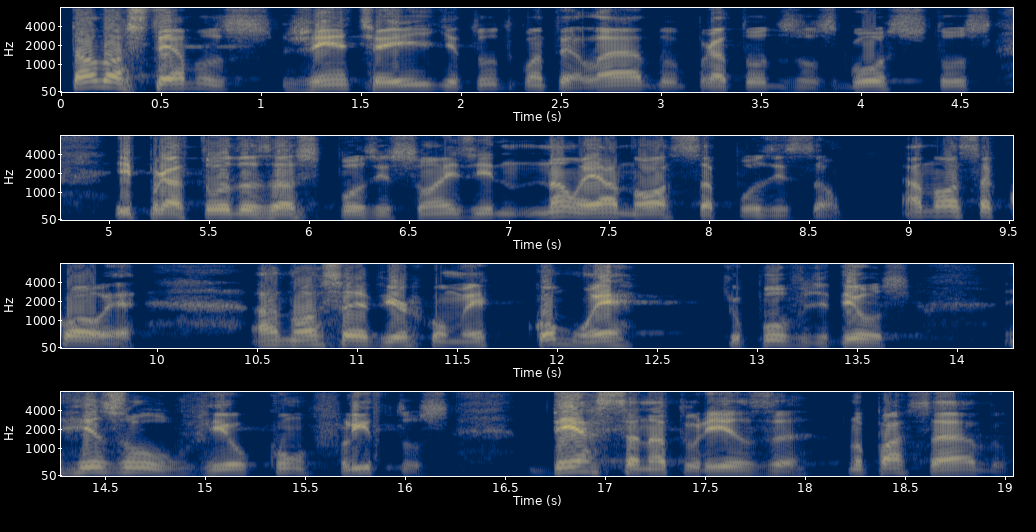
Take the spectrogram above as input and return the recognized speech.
Então nós temos gente aí de tudo quanto é lado, para todos os gostos e para todas as posições, e não é a nossa posição. A nossa qual é? A nossa é ver como é, como é que o povo de Deus resolveu conflitos dessa natureza no passado.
